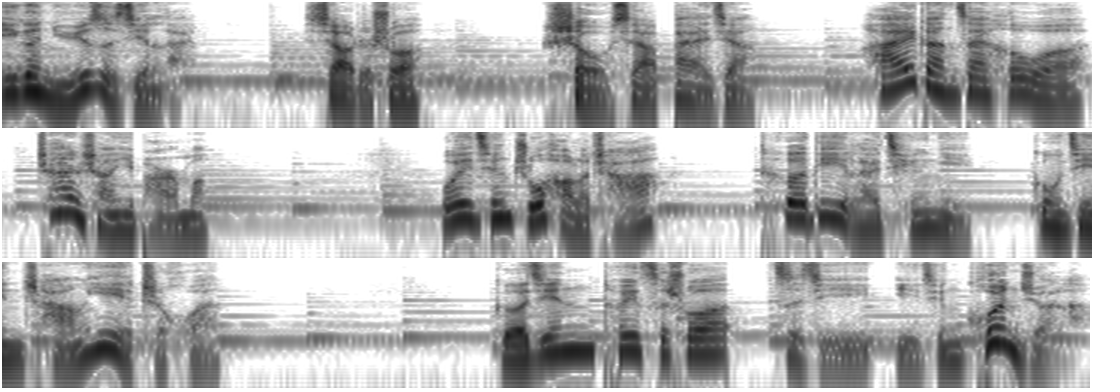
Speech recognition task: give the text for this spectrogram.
一个女子进来，笑着说：“手下败将，还敢再和我战上一盘吗？”我已经煮好了茶，特地来请你共进长夜之欢。葛金推辞说自己已经困倦了，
